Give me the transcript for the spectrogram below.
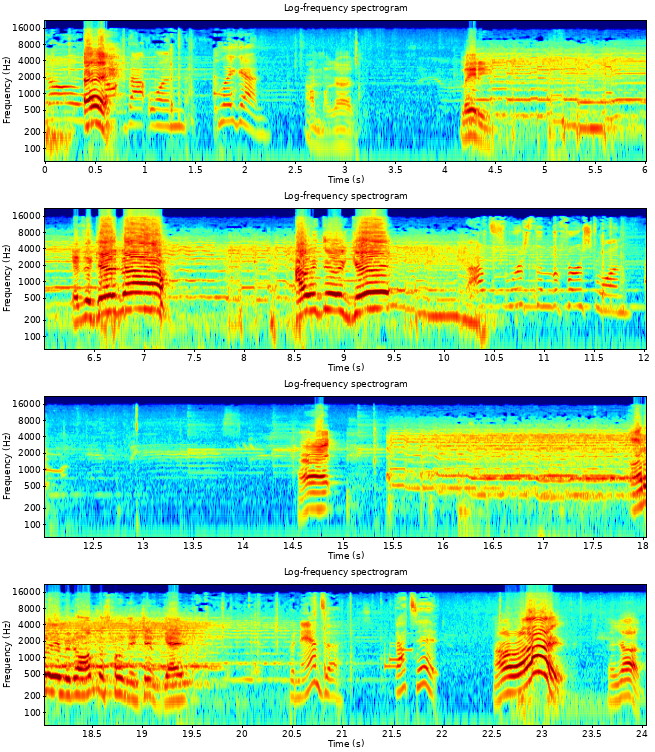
No, Hey. not that one. Play again. Oh my god. Lady. Is it good now? Are we doing good? That's worse than the first one. Alright. I don't even know. I'm just holding the gym, guys. Bonanza. That's it. Alright. Thank God.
